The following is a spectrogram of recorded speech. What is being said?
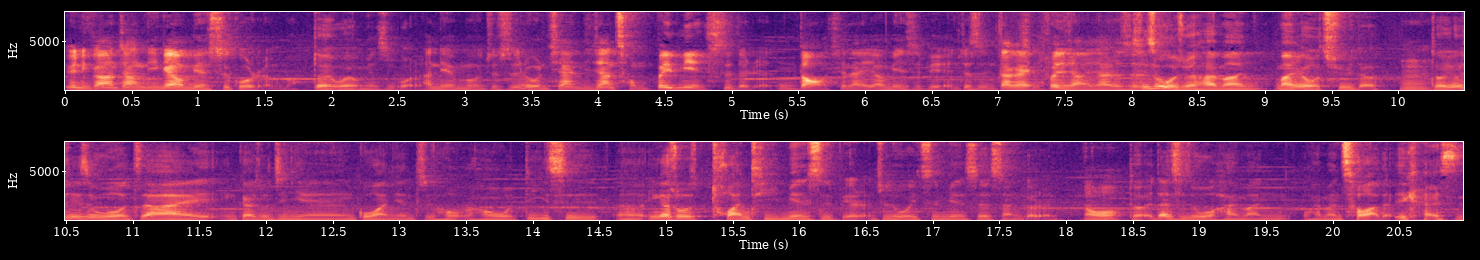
为你刚刚这样，你应该有面试过人吧？对，我有面试过人。那你有没有就是，如果你现在你这样从被面试的人到现在也要面试别人，就是大概分享一下，就是其实我觉得还蛮蛮有趣的。嗯，对，尤其是我在应该说今年过完年之后，然后我第一次呃，应该说团体面试别人，就是我一次面试了三个人。哦，对，但其实我还蛮我还蛮差的，一开始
